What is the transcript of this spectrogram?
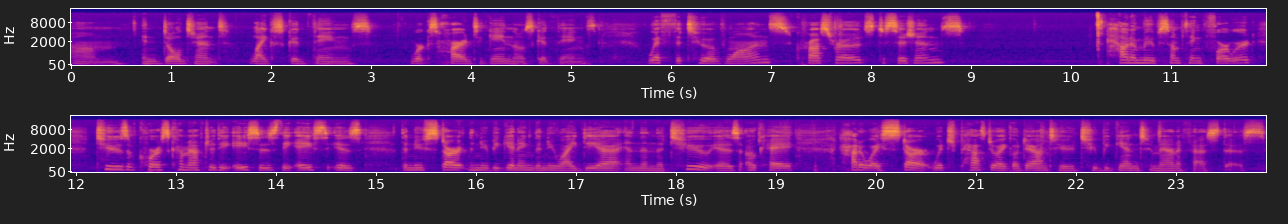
um, indulgent, likes good things, works hard to gain those good things. With the Two of Wands, crossroads, decisions, how to move something forward. Twos, of course, come after the aces. The ace is the new start, the new beginning, the new idea. And then the two is, okay, how do I start? Which path do I go down to to begin to manifest this?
